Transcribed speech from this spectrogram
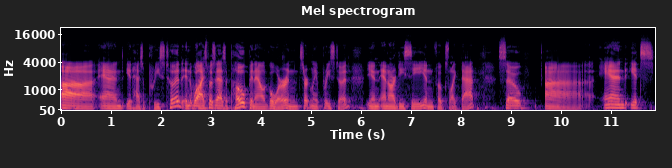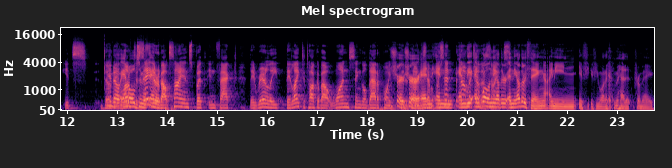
Uh, and it has a priesthood, and well, I suppose it has a pope in Al Gore, and certainly a priesthood in NRDC and folks like that. So, uh, and it's it's though And, they uh, love and to say they're about science, but in fact they rarely they like to talk about one single data point. Sure, sure, and and and the and other well, and the other and the other thing, I mean, if if you want to come at it from a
